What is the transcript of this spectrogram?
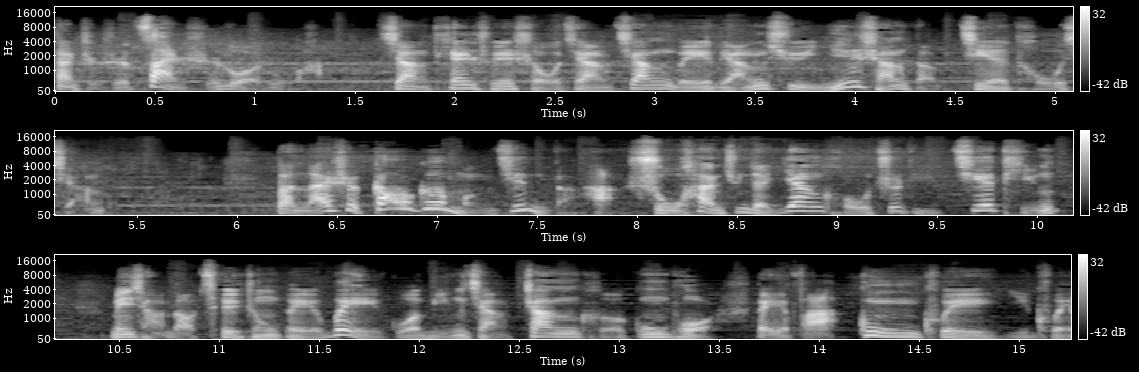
但只是暂时落入哈。向天水守将姜维、梁旭、尹赏等皆投降。本来是高歌猛进的哈，蜀汉军的咽喉之地皆停。没想到最终被魏国名将张合攻破，北伐功亏一篑。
